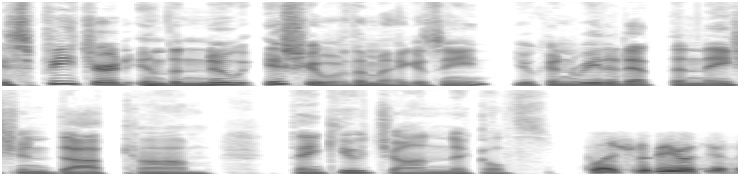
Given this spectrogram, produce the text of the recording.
is featured in the new issue of the magazine. You can read it at thenation.com. Thank you, John Nichols. Pleasure to be with you.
